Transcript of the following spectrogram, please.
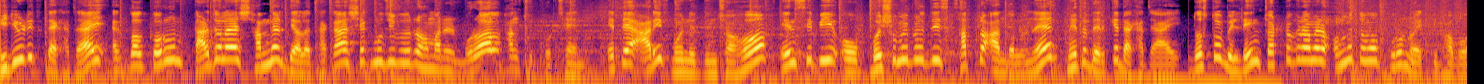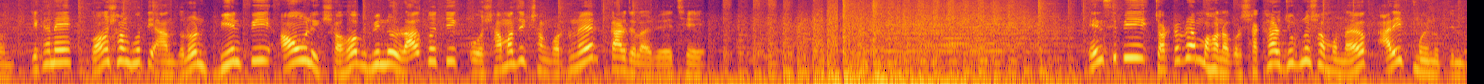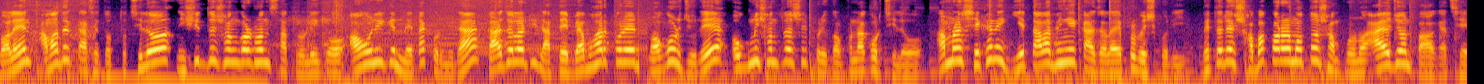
ভিডিওটিতে দেখা যায়, একদল তরুণ কার্যালয়ের সামনের দেওয়ালে থাকা শেখ মুজিবুর রহমানের মোরাল ভাঙচুর করছেন। এতে আরিফ মইনুদ্দিন সহ এনসিপি ও বৈষম্য বিরোধী ছাত্র আন্দোলনের নেতাদেরকে দেখা যায়। দোস্ত বিল্ডিং চট্টগ্রামের অন্যতম পুরনো একটি ভবন। যেখানে গণসংহতি আন্দোলন, বিএনপি, আওয়ামী লীগ সহ বিভিন্ন রাজনৈতিক ও সামাজিক সংগঠনের কার্যালয় রয়েছে। এনসিপি চট্টগ্রাম মহানগর শাখার যুগ্ম সমন্বয়ক আরিফ মঈনুদ্দিন বলেন, আমাদের কাছে তথ্য ছিল, নিষিদ্ধ সংগঠন, ছাত্রলীগ ও আওয়ামী লীগের নেতাকর্মীরা কার্যালয়টি রাতে ব্যবহার করে নগর জুড়ে অগ্নি সন্ত্রাসের পরিকল্পনা করছিল। আমরা সেখানে গিয়ে তালা ভেঙে কার্যালয়ে প্রবেশ করি। ভেতরে সভা করার মতো সম্পূর্ণ আয়োজন পাওয়া গেছে।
